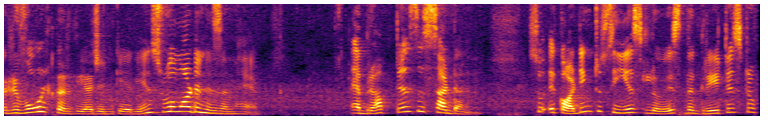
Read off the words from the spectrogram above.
रिवोल्ट कर दिया जिनके अगेंस्ट वो मॉडर्निज्म है abrupt is sudden So, according to C.S. Lewis, the greatest of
